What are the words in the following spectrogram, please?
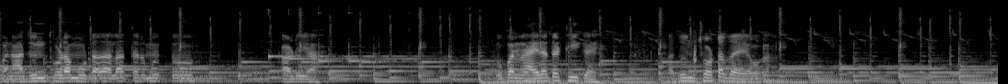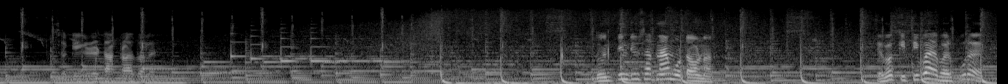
पण अजून थोडा मोठा झाला तर मग तो काढूया. तो पण राहिला तर ठीक आहे. अजून छोटाच आहे बघा. सगळीकडे टाकळा झालाय. दोन तीन दिवसात नाही मोठा होणार. हे बघ किती बाय भरपूर आहे.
